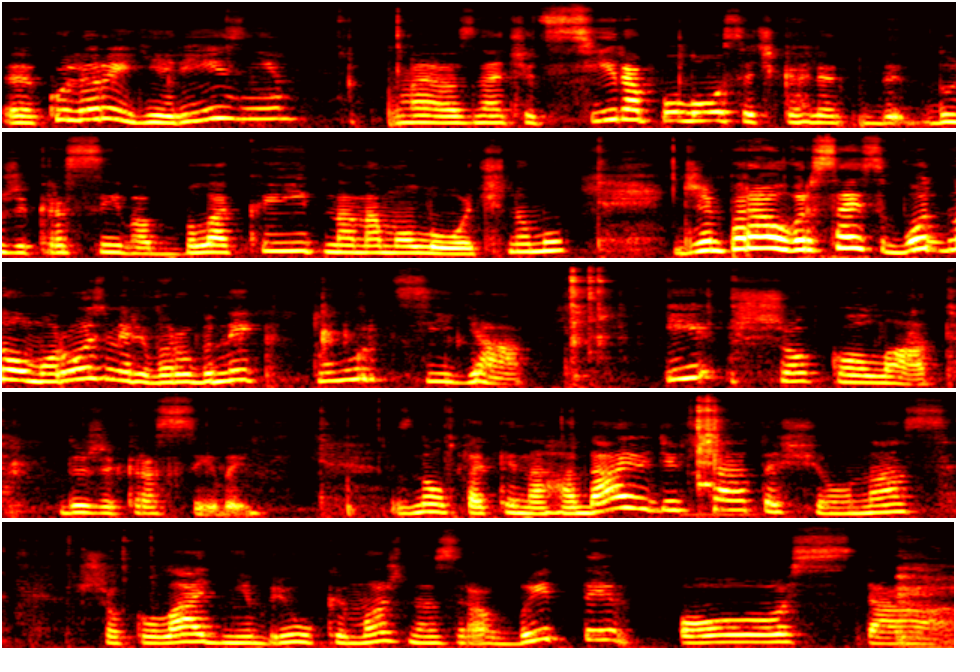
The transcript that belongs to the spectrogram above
Е, Кольори є різні. Е, Значить, сіра полосочка, дуже красива, блакитна на молочному. Джемпера оверсайз в одному розмірі, виробник Турція. І шоколад. Дуже красивий. Знов таки нагадаю, дівчата, що у нас шоколадні брюки можна зробити ось так.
